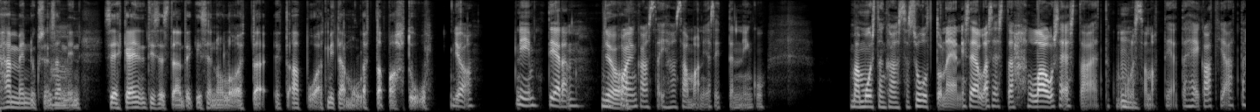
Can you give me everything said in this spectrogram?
hämmennyksensä, Mm. niin se ehkä entisestään teki sen olo, että, että apua, että mitä mulle tapahtuu. Joo. Niin, tiedän. Joo. Koin kanssa ihan saman ja sitten niin kuin, mä muistan kanssa suuttuneeni sellaisesta lauseesta, että kun mulle Mm. sanottiin, että hei Katja, että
